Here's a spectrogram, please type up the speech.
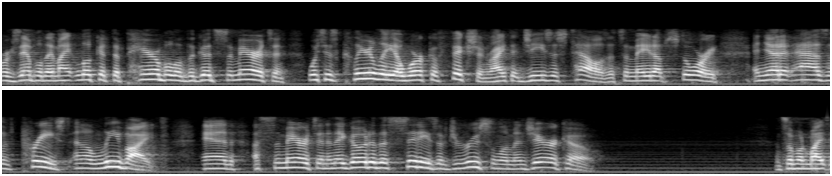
For example, they might look at the parable of the Good Samaritan, which is clearly a work of fiction, right, that Jesus tells. It's a made up story. And yet it has a priest and a Levite and a Samaritan, and they go to the cities of Jerusalem and Jericho. And someone might,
